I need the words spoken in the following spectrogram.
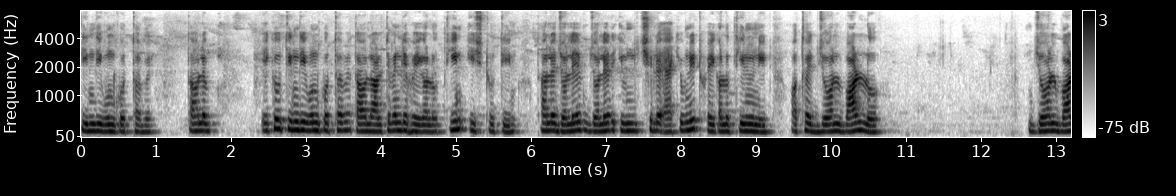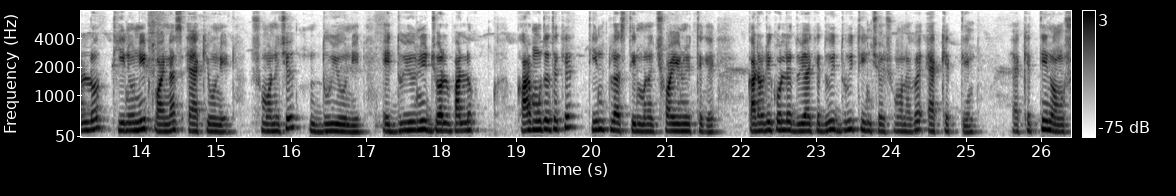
তিন দিয়ে গুণ করতে হবে। তাহলে একেও তিন দিয়ে গুণ করতে হবে, তাহলে আলটিমেটলি হয়ে গেল তিন ইস টু তিন। তাহলে জলের জলের ইউনিট ছিল এক ইউনিট হয়ে গেল তিন ইউনিট অর্থাৎ জল বাড়লো জল বাড়লো তিন ইউনিট মাইনাস এক ইউনিট সমান হচ্ছে দুই ইউনিট এই দুই ইউনিট জল বাড়লো কার মধ্যে থেকে? তিন প্লাস তিন মানে ছয় ইউনিট থেকে। কাটারি করলে দুই একে দুই দুই তিন ছয় সমান হবে একের তিন। একের তিন অংশ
